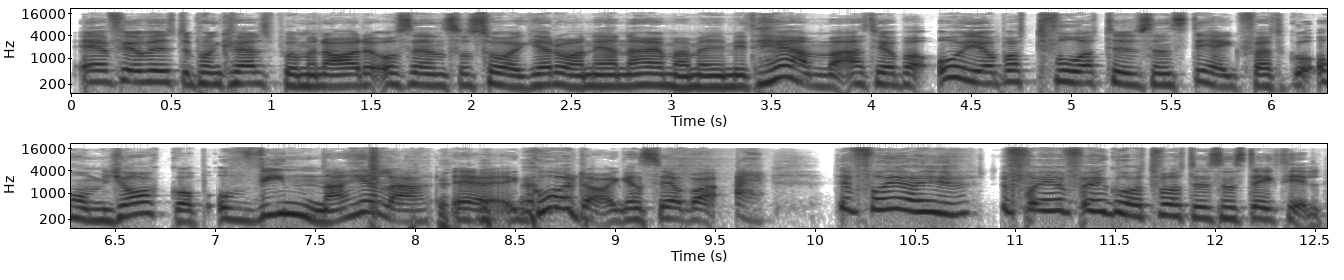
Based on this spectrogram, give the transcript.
Eh, För jag var ute på en kvällspromenad och sen så såg jag då när jag närmade mig mitt hem att jag bara oj, jag har bara 2000 steg för att gå om Jakob och vinna hela eh, gårdagen. Så jag bara, äh, det får jag ju, det får jag, får jag gå 2000 steg till.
